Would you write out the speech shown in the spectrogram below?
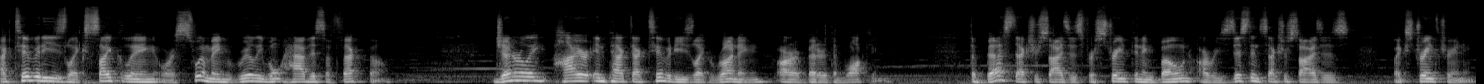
Activities like cycling or swimming really won't have this effect though. Generally, higher impact activities like running are better than walking. The best exercises for strengthening bone are resistance exercises like strength training.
